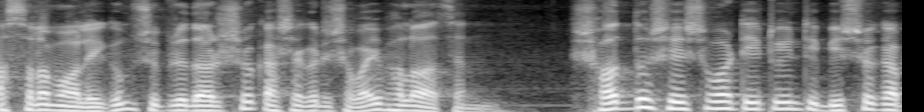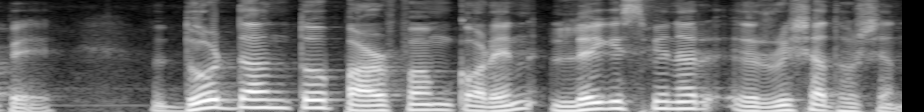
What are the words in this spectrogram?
আসসালামু আলাইকুম, সুপ্রিয় দর্শক, আশা করি সবাই ভালো আছেন। সদ্য শেষ হওয়া টি টোয়েন্টি বিশ্বকাপে দুর্দান্ত পারফর্ম করেন লেগ স্পিনার রিশাদ হোসেন।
